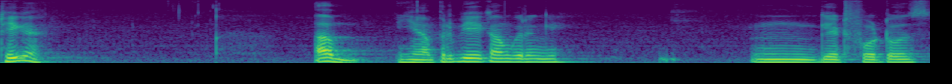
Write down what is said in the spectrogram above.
ठीक है? अब यहाँ पर भी ये काम करेंगे। गेट फ़ोटोज़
